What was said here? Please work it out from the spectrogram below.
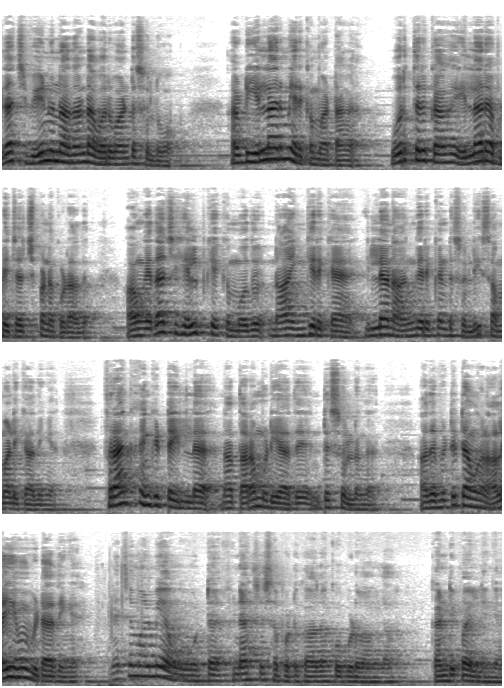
ஏதாச்சும் வேணும்னா தாண்டா வருவான்ட்டு சொல்லுவோம். அப்படி எல்லாருமே இருக்க மாட்டாங்க. ஒருத்தருக்காக எல்லாரும் அப்படி ஜட்ஜ் பண்ணக்கூடாது. அவங்க ஏதாச்சும் ஹெல்ப் கேட்கும்போது நான் இங்கே இருக்கேன். இல்லை நான் அங்கே இருக்கேன்ட்டு சொல்லி சமாளிக்காதீங்க. ஃப்ராங்காக என்கிட்ட இல்லை. நான் தர முடியாதுன்ட்டு சொல்லுங்கள் அதை விட்டுட்டு அவங்க அலையவும் விடாதீங்க. நிஜமாலுமே அவங்க உங்கள்கிட்ட ஃபினான்ஷியல் சப்போர்ட்டுக்காக தான் கூப்பிடுவாங்களா? கண்டிப்பாக இல்லைங்க.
